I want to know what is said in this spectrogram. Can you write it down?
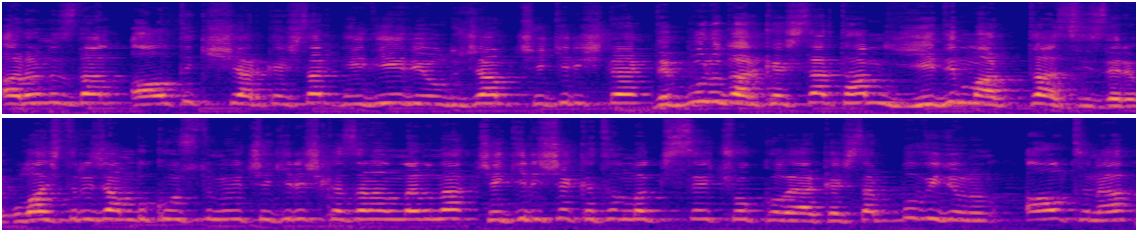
aranızdan 6 kişi arkadaşlar hediye ediyor olacağım çekilişle. Ve bunu da arkadaşlar tam 7 Mart'ta sizlere ulaştıracağım bu kostümü çekiliş kazananlarına. Çekilişe katılmak ise çok kolay arkadaşlar. Bu videonun altına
